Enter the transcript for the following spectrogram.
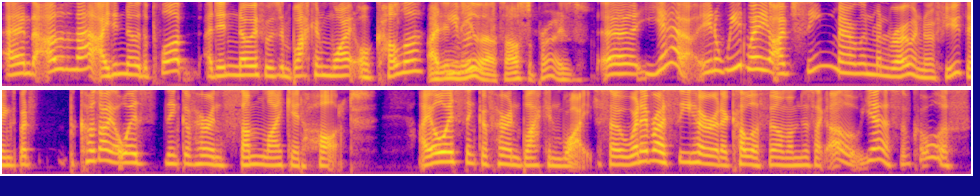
And other than that, I didn't know the plot. I didn't know if it was in black and white or color. I didn't even. either, so I was surprised. Uh, yeah, in a weird way, I've seen Marilyn Monroe in a few things, but because I always think of her in Some Like It Hot, I always think of her in black and white. So whenever I see her in a color film, I'm just like, oh, yes, of course.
